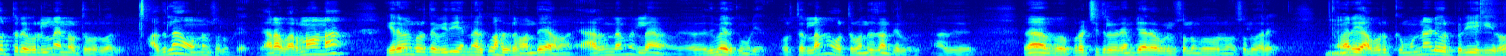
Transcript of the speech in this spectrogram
ஒருத்தர் வரலன்னா இன்னொருத்தர் வருவார். அதெல்லாம் ஒன்றும் சொல்ல முடியாது. யாரா வரணும்னா இறைவன் கொடுத்த விதி என்ன இருக்கோ அதில் வந்தே ஆகணும். யாரும் இல்லாமல் இல்லை எதுவுமே இருக்க முடியாது. ஒருத்தர் இல்லாமல் ஒருத்தர் வந்து தான் தருவார். அது புரட்சி இப்போ தலைவர் எம்ஜிஆர் அவர்கள் சொல்லும்போது ஒன்று சொல்லுவார். இந்த மாதிரி அவருக்கு முன்னாடி ஒரு பெரிய ஹீரோ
